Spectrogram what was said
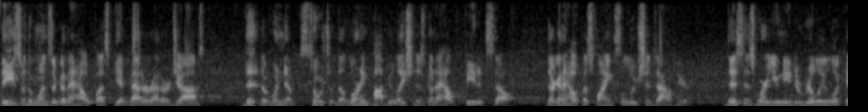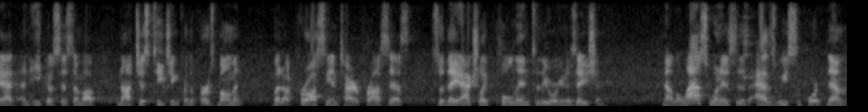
These are the ones that are going to help us get better at our jobs. The, the, when the social, the learning population is going to help feed itself. They're going to help us find solutions out here. This is where you need to really look at an ecosystem of not just teaching for the first moment, but across the entire process so they actually pull into the organization. Now, the last one is, is as we support them,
